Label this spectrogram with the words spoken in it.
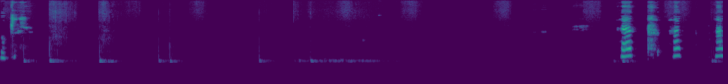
Ok. Hop, hop, hop, hop. Non.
